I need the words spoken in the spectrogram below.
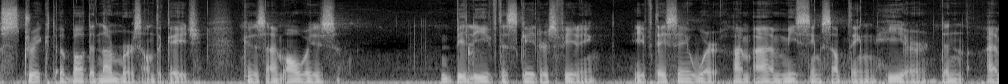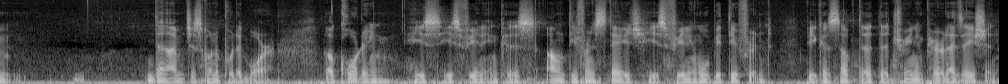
strict about the numbers on the gauge, because I'm always believe the skater's feeling, If they say where I'm I'm missing something here, then I'm then I'm just gonna put it more according his his feeling because on different stage his feeling will be different because of the the training periodization.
